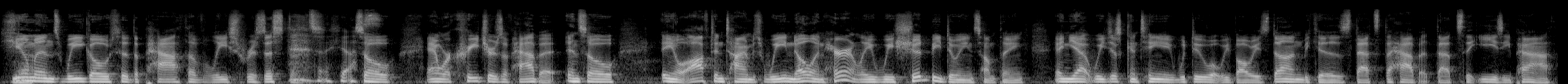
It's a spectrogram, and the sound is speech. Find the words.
humans yeah. we go to the path of least resistance yes. so and we're creatures of habit and so you know oftentimes we know inherently we should be doing something and yet we just continue to do what we've always done because that's the habit that's the easy path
